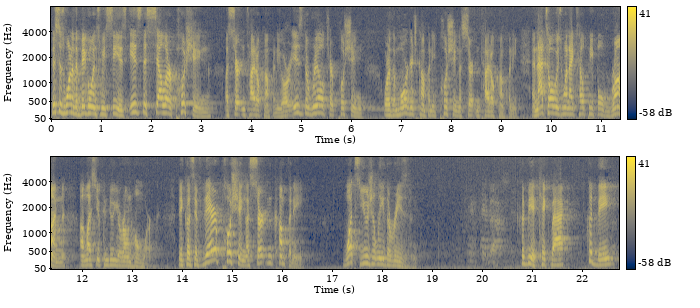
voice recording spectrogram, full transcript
This is one of the big ones we see is is the seller pushing a certain title company or is the realtor pushing or the mortgage company pushing a certain title company? And that's always when I tell people run unless you can do your own homework. Because if they're pushing a certain company, what's usually the reason? Could be a kickback, could be.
